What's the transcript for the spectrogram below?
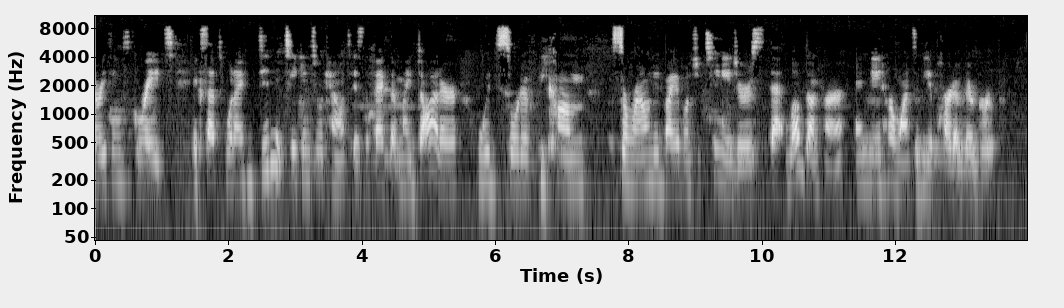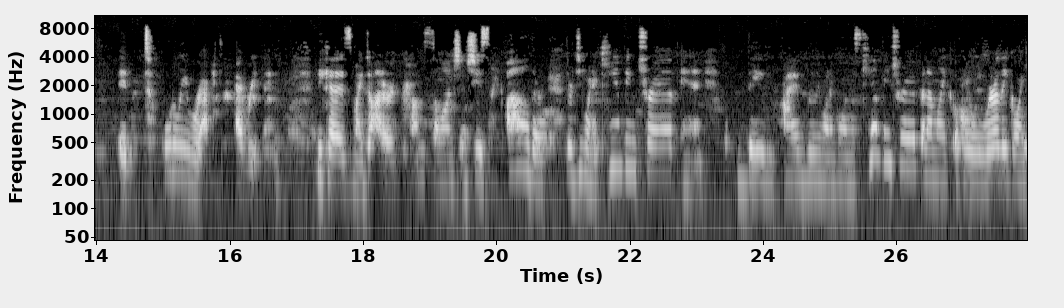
everything's great. Except what I didn't take into account is the fact that my daughter would sort of become surrounded by a bunch of teenagers that loved on her and made her want to be a part of their group. It totally wrecked everything because my daughter comes to lunch and she's like, "Oh, they're they're doing a camping trip and they I really want to go on this camping trip." And I'm like, "Okay, well, where are they going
